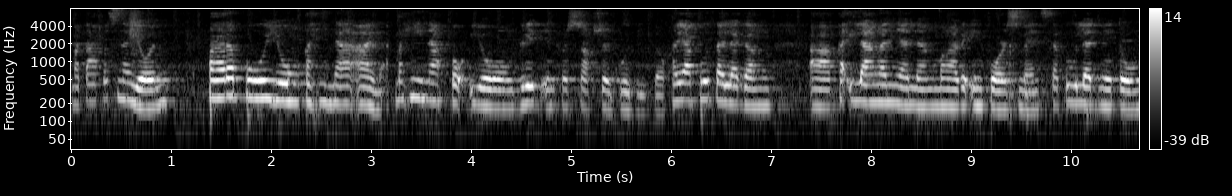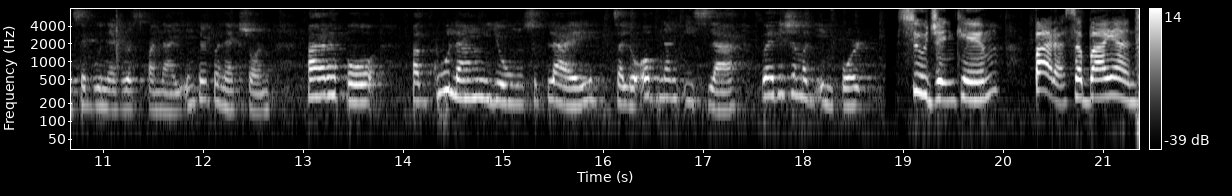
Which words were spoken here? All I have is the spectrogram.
matapos na yon para po yung kahinaan, mahina po yung grid infrastructure po dito. Kaya po talagang uh, kailangan niya ng mga reinforcements katulad nitong Cebu Negros Panay Interconnection para po pagkulang yung supply sa loob ng isla, pwede siya mag-import Sujin Kim, para sa Bayan.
